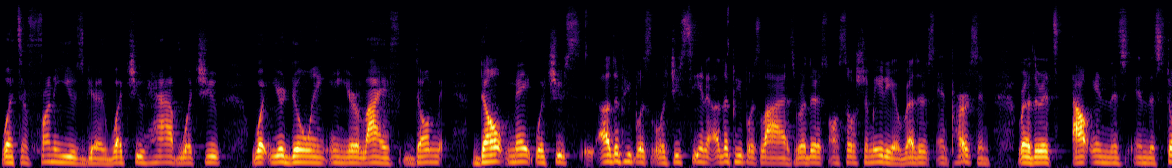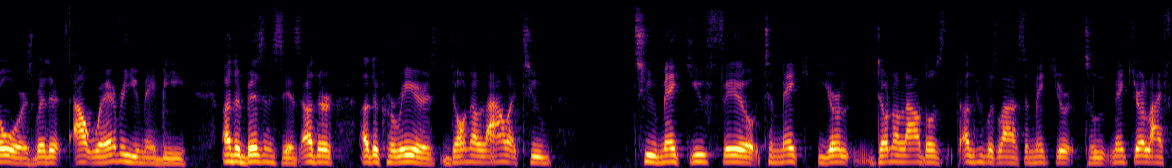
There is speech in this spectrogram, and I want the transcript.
what's in front of you is good, what you have, what you what you're doing in your life. Don't don't make what you other people's what you see in other people's lives, whether it's on social media, whether it's in person, whether it's out in this in the stores, whether it's out wherever you may be, other businesses, other other careers. Don't allow it to to make you feel to make your don't allow those other people's lives to make your to make your life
